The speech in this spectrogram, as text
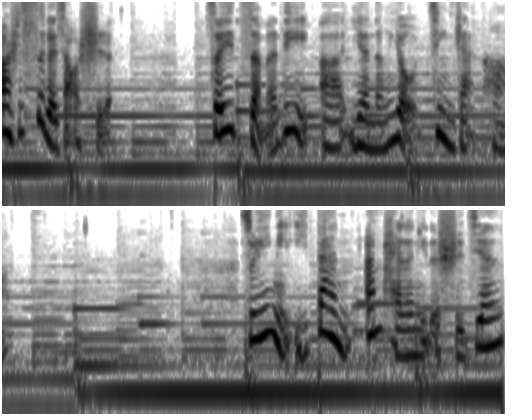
二十四个小时，所以怎么地啊也能有进展哈。所以你一旦安排了你的时间，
